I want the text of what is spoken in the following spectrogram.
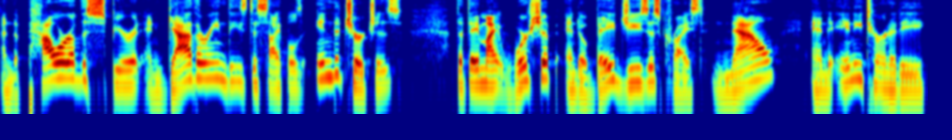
and the power of the Spirit and gathering these disciples into churches that they might worship and obey Jesus Christ now and in eternity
